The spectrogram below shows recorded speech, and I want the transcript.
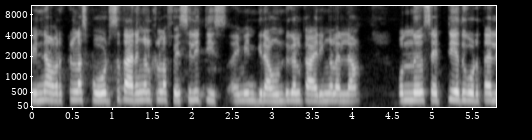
പിന്നെ അവർക്കുള്ള സ്പോർട്സ് താരങ്ങൾക്കുള്ള ഫെസിലിറ്റീസ് ഐ മീൻ ഗ്രൗണ്ടുകൾ കാര്യങ്ങളെല്ലാം ഒന്ന് സെറ്റ് ചെയ്ത് കൊടുത്താൽ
